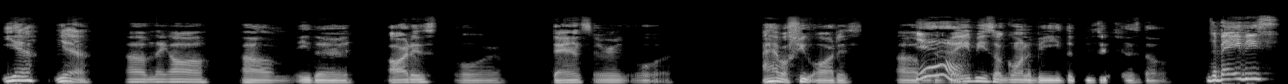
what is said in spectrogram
Yeah. Yeah. Um, they all, um, either artists or dancers or I have a few artists. Um, yeah. the babies are going to be the musicians though. The babies?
